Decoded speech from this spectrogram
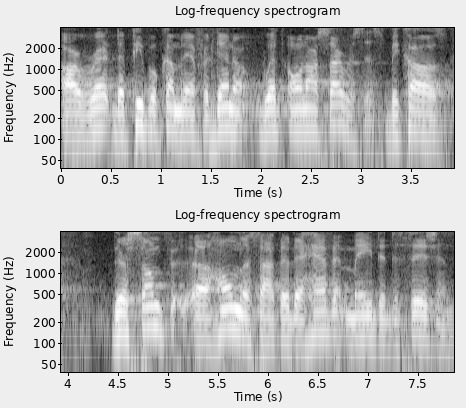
our re- the people coming in for dinner with on our services because there's some uh, homeless out there that haven't made the decision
